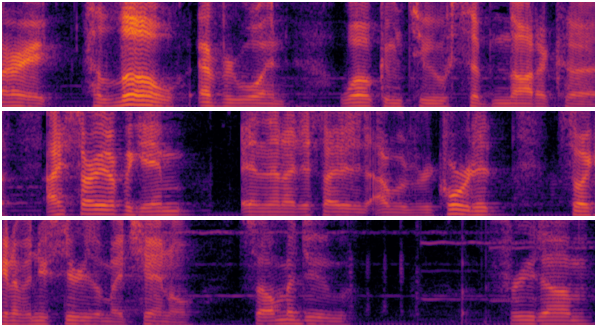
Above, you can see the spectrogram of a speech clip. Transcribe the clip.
Alright, hello everyone. Welcome to Subnautica. I started up a game and then I decided I would record it so I can have a new series on my channel. So I'm gonna do freedom,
